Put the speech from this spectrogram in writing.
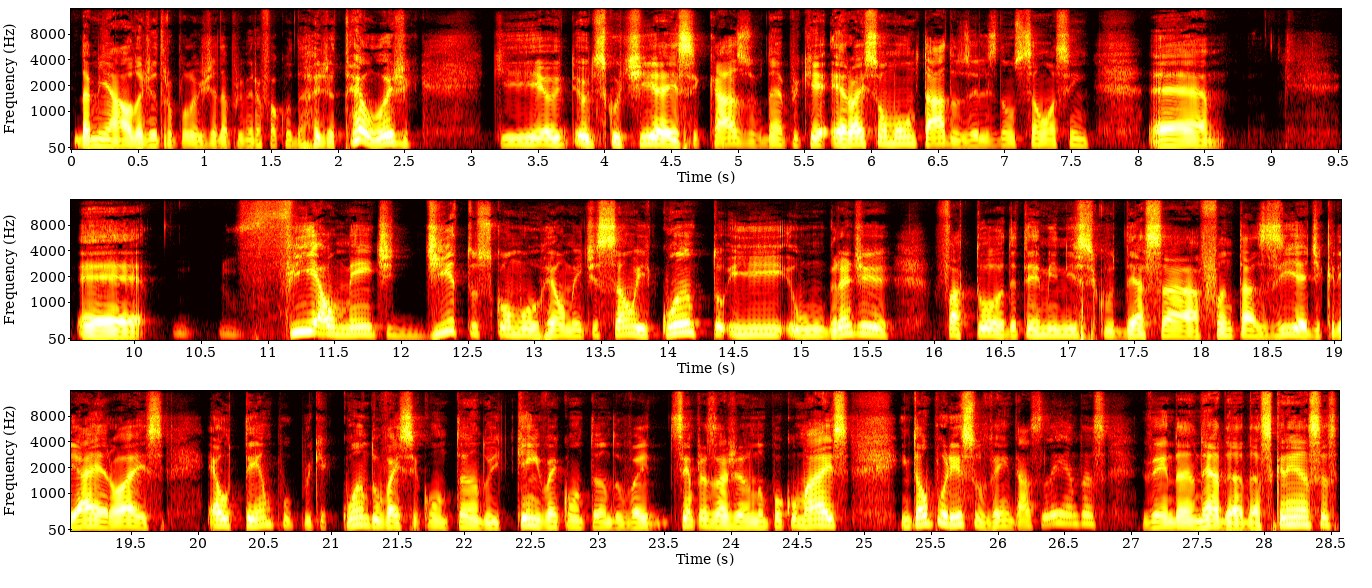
da minha aula de antropologia da primeira faculdade até hoje, que eu, eu discutia esse caso, né? Porque heróis são montados, eles não são assim. É, é, fielmente ditos como realmente são e quanto e um grande fator determinístico dessa fantasia de criar heróis é o tempo, porque quando vai se contando e quem vai contando vai sempre exagerando um pouco mais. Então por isso vem das lendas, vem da, né, da, das crenças,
